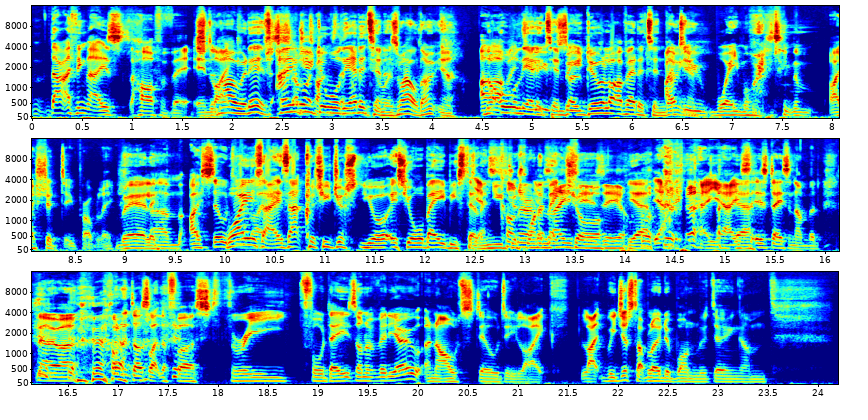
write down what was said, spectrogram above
that, I think that is half of it. In like, no, it is, and you do all the editing as well, don't you? Uh, Not all I the do, editing, so- but you do a lot of editing, don't I do you? way more editing than I should do, probably. Really? Um, I still. Why do, is like- that? Is that because you just you're it's your baby still, Yes. and you just want to make lazy, sure? is he? Yeah, yeah, yeah, yeah. His, Yeah. his days are numbered. No, uh, Connor does like the first three, four days on a video, and I'll still do like, like we just uploaded one with doing um,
